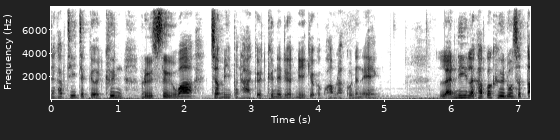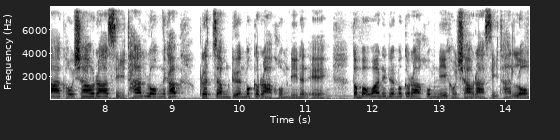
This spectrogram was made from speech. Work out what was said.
นะครับที่จะเกิดขึ้น หรือสื่อว่าจะมีปัญหาเกิดขึ้นในเดือนนี้เกี่ยวกับความรักคุณนั่นเอง และนี่แหละครับก็คือดวงชะตาของชาวราศีธาตุลมนะครับประจำเดือนมกราคมนี้นั่นเอง ต้องบอกว่าในเดือนมกราคมนี้ของชาวราศีธาตุลม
